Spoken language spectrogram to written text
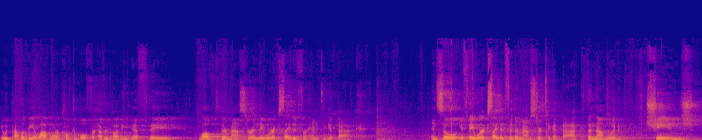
it would probably be a lot more comfortable for everybody if they loved their master and they were excited for him to get back. And so, if they were excited for their master to get back, then that would change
